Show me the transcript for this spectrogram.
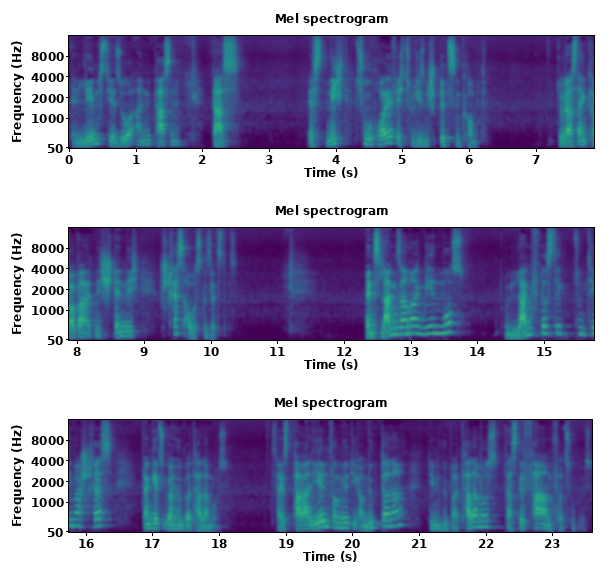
deinen Lebensstil so anpassen, dass es nicht zu häufig zu diesen Spitzen kommt, sodass dein Körper halt nicht ständig Stress ausgesetzt ist. Wenn es langsamer gehen muss und langfristig zum Thema Stress, dann geht es über den Hypothalamus. Das heißt, parallel informiert die Amygdala dem Hypothalamus, dass Gefahr im Verzug ist.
